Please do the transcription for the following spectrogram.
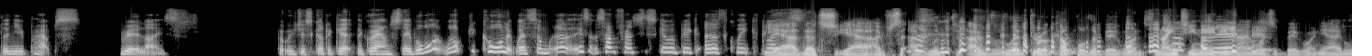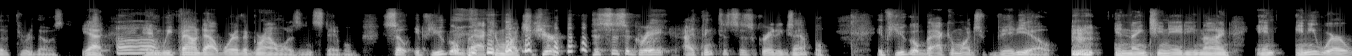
than you perhaps realize but we've just got to get the ground stable what what do you call it where some uh, isn't san francisco a big earthquake place Yeah, that's yeah. I've I've lived I've lived through a couple of the big ones. 1989 was a big one. Yeah, I lived through those. Yeah, oh, and we found out where the ground wasn't stable. So if you go back and watch here, this is a great, I think this is a great example. If you go back and watch video in 1989, in anywhere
